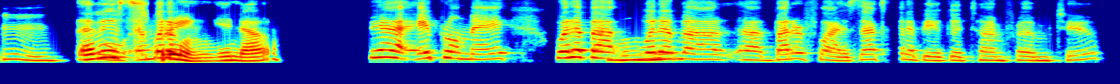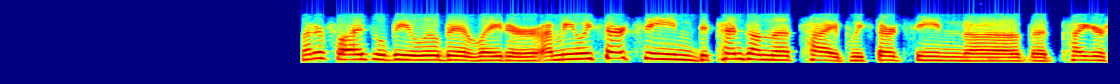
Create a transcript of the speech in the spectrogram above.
Mm, That is cool. And what a- spring, you know. Yeah, April, May. What about what Mhm. about uh, butterflies? That's going to be a good time for them too. Butterflies will be a little bit later. I mean, we start seeing depends on the type. We start seeing uh, the tiger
